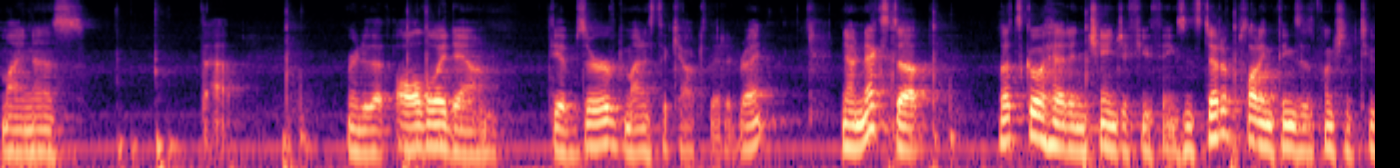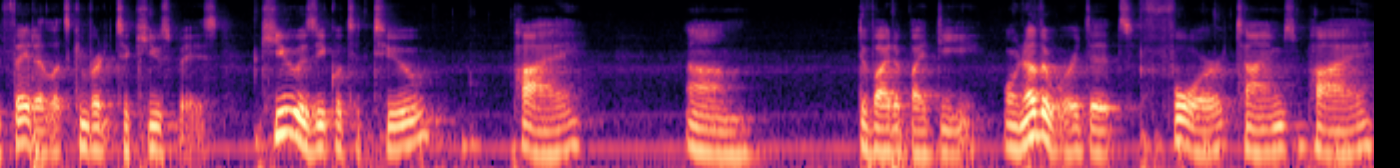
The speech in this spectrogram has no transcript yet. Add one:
minus that. We're going to do that all the way down. The observed minus the calculated, right? Now next up, let's go ahead and change a few things. Instead of plotting things as a function of 2 theta, let's convert it to q space. q is equal to 2 pi um, divided by d. Or in other words, it's 4 times pi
